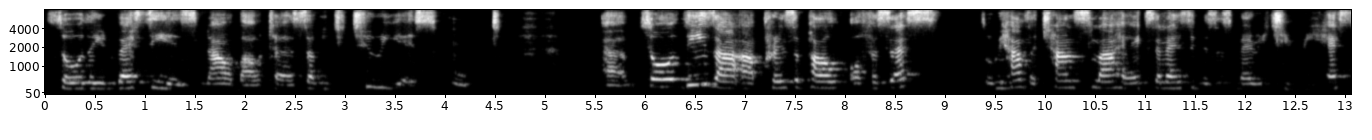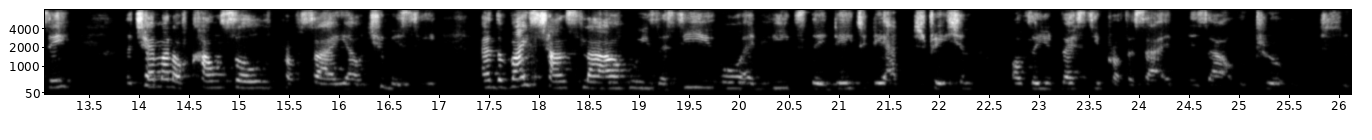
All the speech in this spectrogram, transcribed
So the university is now about uh, 72 years old. Um, so these are our principal officers. So we have the Chancellor, Her Excellency Mrs. Mary Chimbi Hesse, the Chairman of Council, Professor Yaw Twumasi, and the Vice Chancellor, who is the CEO and leads the day-to-day -day administration of the university, Professor Ebenezer Oduro Owusu.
